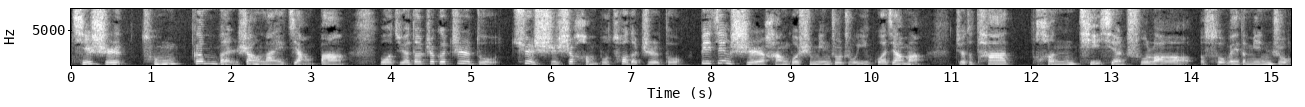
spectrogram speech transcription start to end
其实。从根本上来讲吧，我觉得这个制度确实是很不错的制度。毕竟是韩国是民主主义国家嘛，觉得它很体现出了所谓的民主，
